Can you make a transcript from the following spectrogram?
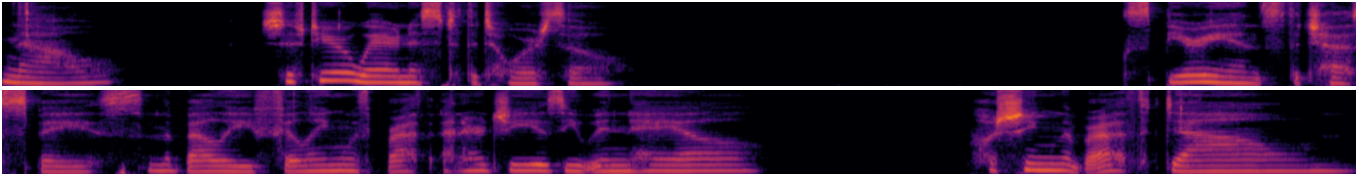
Now, shift your awareness to the torso. Experience the chest space and the belly filling with breath energy as you inhale, pushing the breath down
